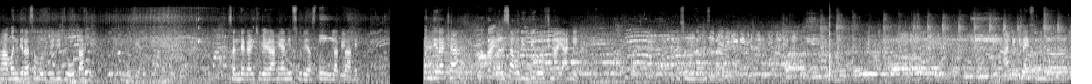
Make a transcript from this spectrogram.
हा मंदिरासमोरची जी ज्योत आहे किती मोठी आहे. संध्याकाळची वेळ आहे आणि सूर्यास्त होऊ लागला आहे. मंदिराच्या कळसावरील जी रोषणाई आहे किती सुंदर दिसत आहे. आहे की नाही सुंदर?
